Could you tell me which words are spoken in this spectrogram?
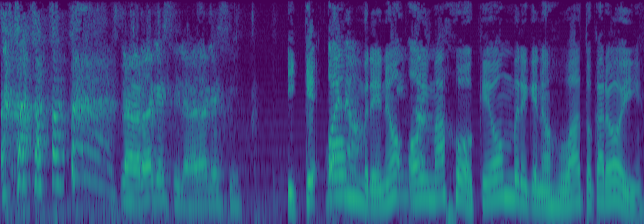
La verdad que sí, la verdad que sí. Y qué Bueno, hombre, ¿no? Hoy, Majo, qué hombre que nos va a tocar hoy.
